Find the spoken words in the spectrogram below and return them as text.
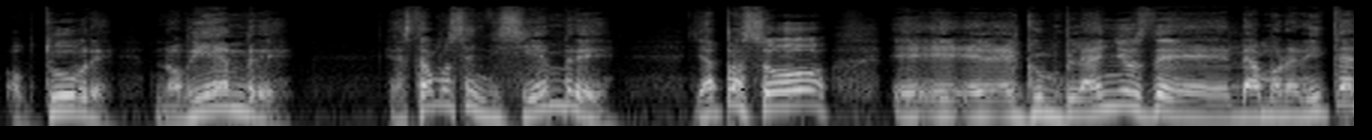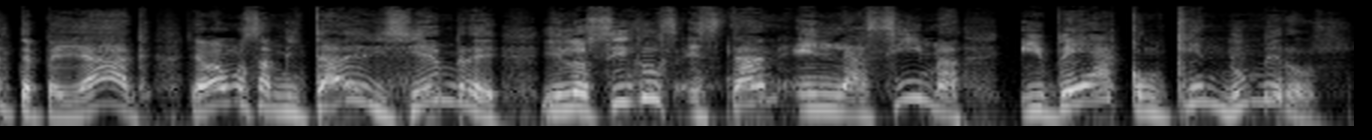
octubre, noviembre. Ya estamos en diciembre. Ya pasó eh, eh, el, cumpleaños de la morenita del Tepeyac. Ya vamos a mitad de diciembre. Y los Eagles están en la cima. Y vea con qué números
